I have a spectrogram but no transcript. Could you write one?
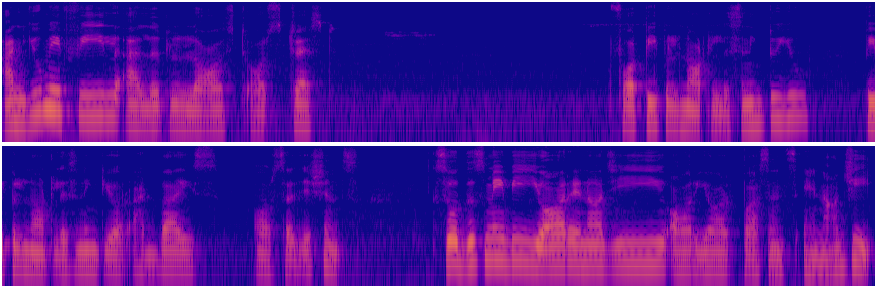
And you may feel a little lost or stressed for people not listening to you, people not listening to your advice or suggestions. So, this may be your energy or your person's energy,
